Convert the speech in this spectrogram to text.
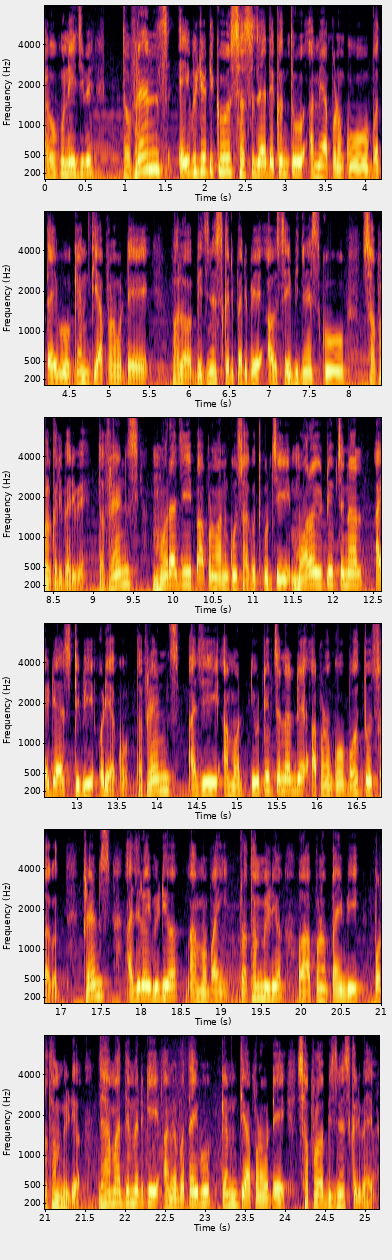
আগো কো নে জিবে তো ফ্রেন্ডস এই ভিডিওটিକୁ ଶେଷ ଯାଏ ଦେଖନ୍ତୁ ଆମେ ଆପଣଙ୍କୁ ବତାଇବୁ କେମିତି ଆପଣ ଗୋଟେ ଭଲ ବିଜନେସ୍ କରିପାରିବେ ଆଉ ସେଇ ବିଜନେସ୍କୁ ସଫଳ କରିପାରିବେ ତ ଫ୍ରେଣ୍ଡସ୍ ମୋର ଆଜି ଆପଣମାନଙ୍କୁ ସ୍ୱାଗତ କରୁଛି ମୋର ୟୁଟ୍ୟୁବ୍ ଚ୍ୟାନେଲ୍ ଆଇଡ଼ିଆସ୍ ଟିଭି ଓଡ଼ିଆକୁ ତ ଫ୍ରେଣ୍ଡସ୍ ଆଜି ଆମ ୟୁଟ୍ୟୁବ୍ ଚ୍ୟାନେଲ୍ରେ ଆପଣଙ୍କୁ ବହୁତ ବହୁତ ସ୍ୱାଗତ ଫ୍ରେଣ୍ଡସ୍ ଆଜିର ଏହି ଭିଡ଼ିଓ ଆମ ପାଇଁ ପ୍ରଥମ ଭିଡ଼ିଓ ଓ ଆପଣଙ୍କ ପାଇଁ ବି ପ୍ରଥମ ଭିଡ଼ିଓ ଯାହା ମାଧ୍ୟମରେ କି ଆମେ ବତାଇବୁ କେମିତି ଆପଣ ଗୋଟେ ସଫଳ ବିଜନେସ୍ କରିପାରିବେ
